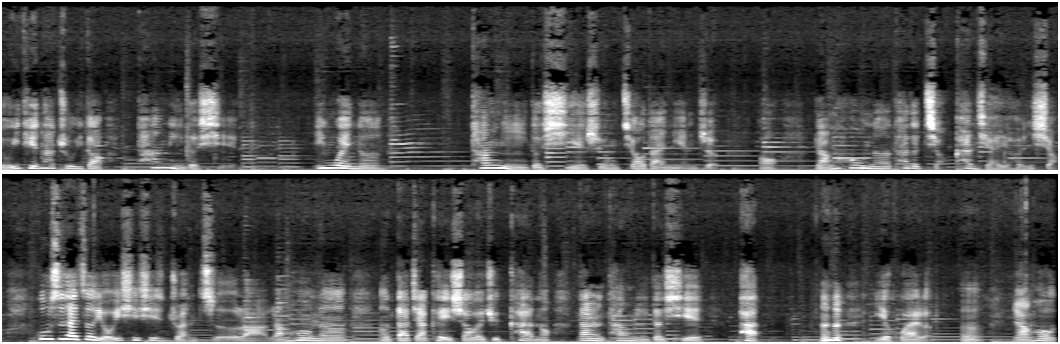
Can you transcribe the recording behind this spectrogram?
有一天，他注意到汤尼的鞋，因为呢，汤尼的鞋是用胶带粘着哦，然后呢，他的脚看起来也很小。故事在这有一些些转折啦，然后呢，呃，大家可以稍微去看哦。当然，汤尼的鞋啪呵呵 也坏了，嗯，然后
